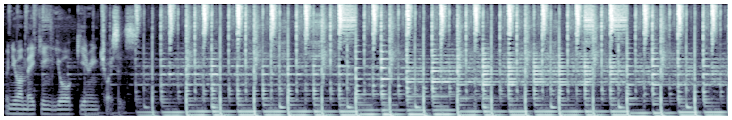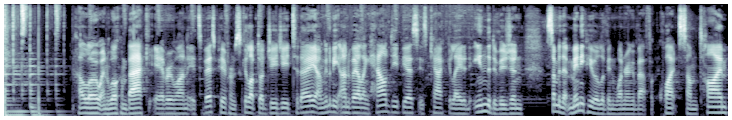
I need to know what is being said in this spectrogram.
when you are making your gearing choices. Hello and welcome back, everyone. It's Vesp here from SkillUp.gg. Today, I'm going to be unveiling how DPS is calculated in the division, something that many people have been wondering about for quite some time.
